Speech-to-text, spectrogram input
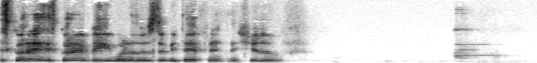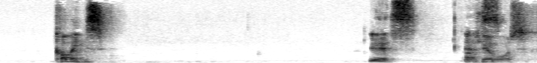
It's gonna, it's gonna be one of those that we definitely should have. Cummings. Yes, That's yes. was.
